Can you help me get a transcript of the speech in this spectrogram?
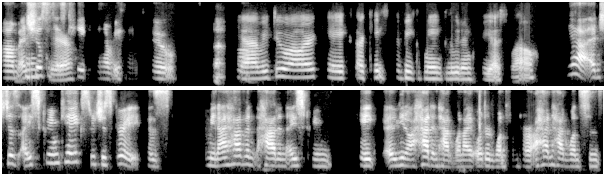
Um, and she Thank also does you. cakes and everything too. Yeah, we do all our cakes. Our cakes to be made gluten free as well. Yeah, and she does ice cream cakes, which is great because I mean, I haven't had an ice cream cake. uh, You know, I hadn't had one. I ordered one from her. I hadn't had one since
